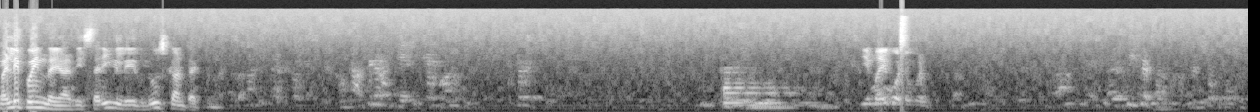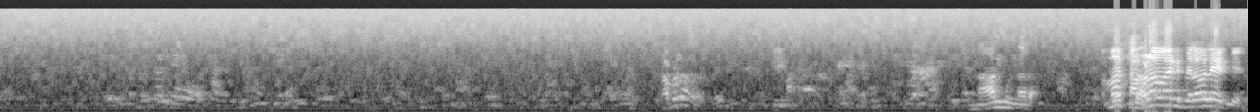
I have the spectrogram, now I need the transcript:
మళ్ళీ పోయిందయ్యా అది సరిగా లేదు లూజ్ కాంటాక్ట్ ఉంది ఈ మైక్ ఒకటి ఇవ్వండి. నాలుగున్నర. అమ్మా తబలా వారిని పిలవలేదు మీరు.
